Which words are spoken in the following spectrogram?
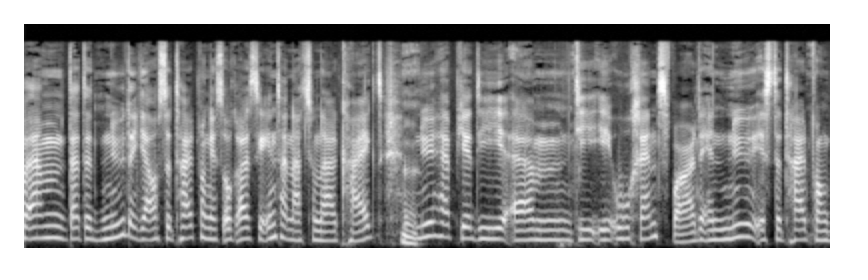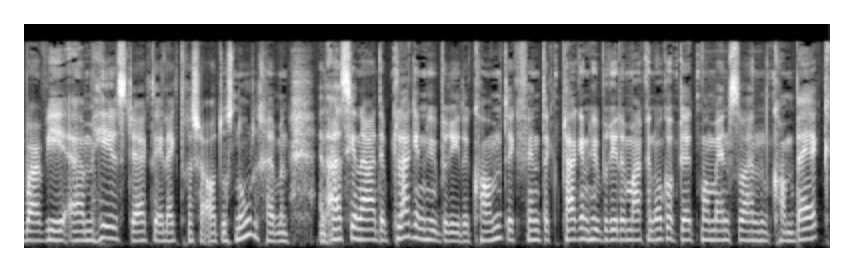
um, dat het nu de juiste tijdpunt is, ook als je internationaal kijkt. Nu heb je die, um, die EU-grenswaarde en nu is de tijdpunt waar we um, heel sterk de elektrische auto's nodig hebben. En als je naar de plug-in hybride komt, ik vind de plug-in hybride maken ook op dit moment zo'n comeback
